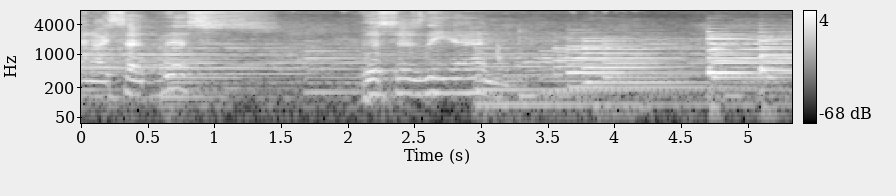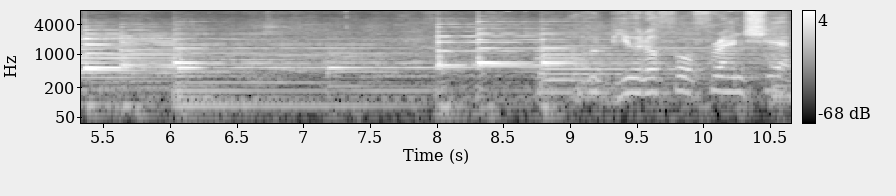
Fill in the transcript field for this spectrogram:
And I said, This, this is the end. of a beautiful friendship.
